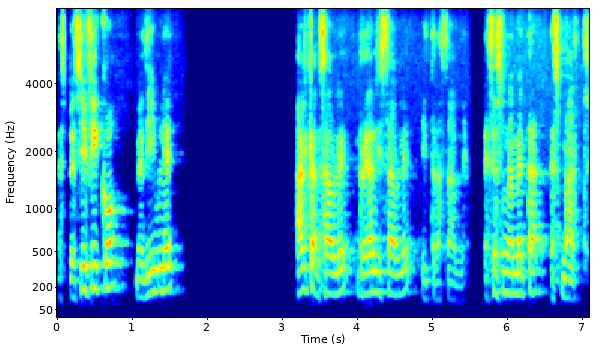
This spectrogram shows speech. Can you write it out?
Específico, medible, alcanzable, realizable y trazable. Esa es una meta SMART.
